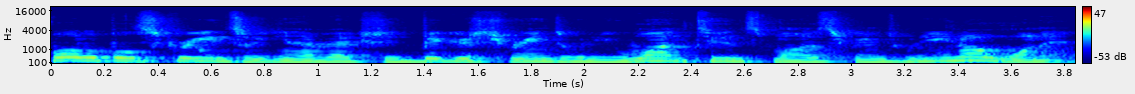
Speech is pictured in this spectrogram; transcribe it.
foldable screens so you can have actually bigger screens when you want to and smaller screens when you don't want it.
